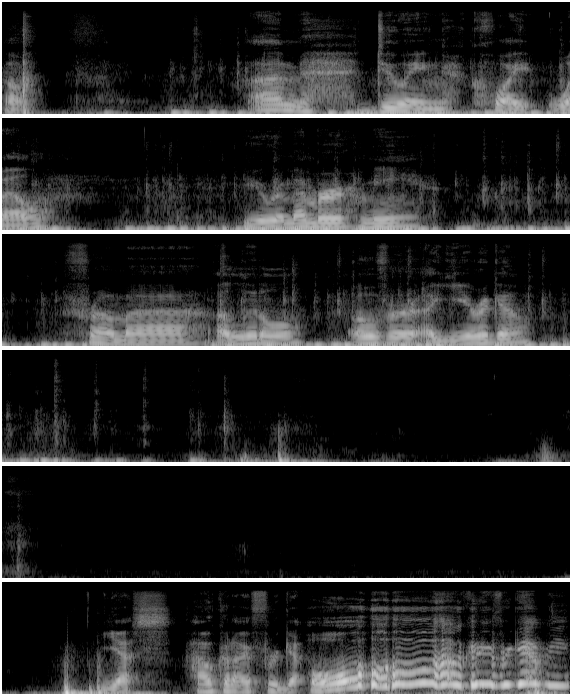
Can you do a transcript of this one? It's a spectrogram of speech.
Oh. I'm doing quite well. You remember me from uh, a little over a year ago? Yes. How could I forget? Oh, how could you forget me?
